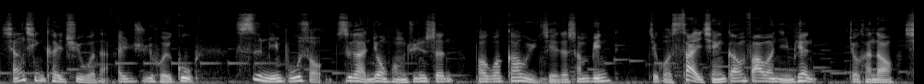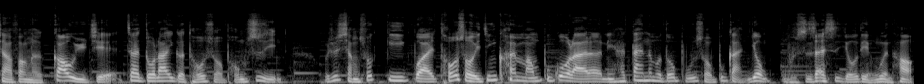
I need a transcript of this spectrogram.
详情可以去我的 IG 回顾。四名捕手只敢用黄军生，包括高宇杰的伤兵。结果赛前刚发完影片，就看到下放了高宇杰，再多拉一个投手彭世颖。我就想说，奇怪，投手已经快忙不过来了，你还带那么多捕手不敢用，我实在是有点问号。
